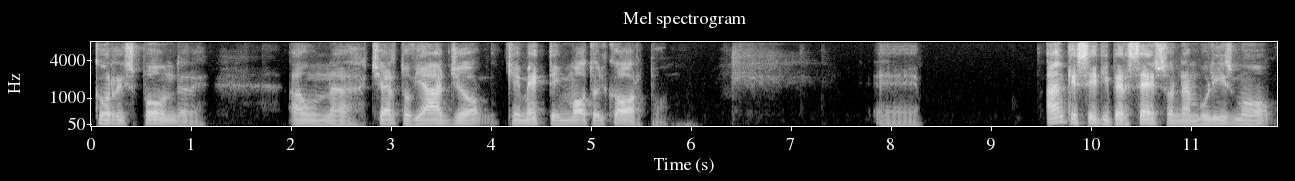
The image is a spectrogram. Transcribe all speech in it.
corrispondere a un eh, certo viaggio che mette in moto il corpo. Eh, anche se di per sé il sonnambulismo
